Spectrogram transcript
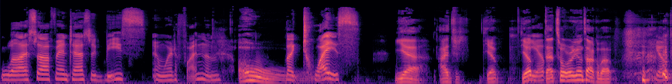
Well, I saw Fantastic Beasts and where to find them Oh, like twice. yeah. I just yep yep. Yep. That's what we're gonna talk about. yep,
